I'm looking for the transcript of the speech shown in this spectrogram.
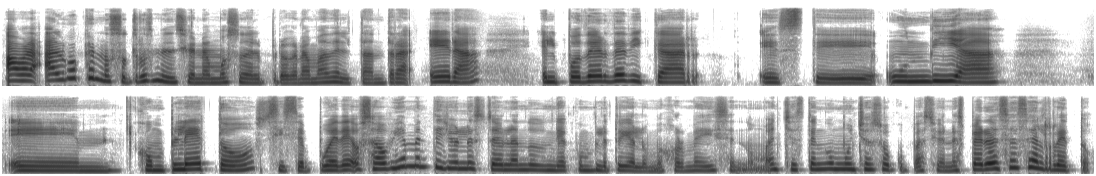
Ahora, algo que nosotros mencionamos en el programa del Tantra era el poder dedicar este un día Em, completo, si se puede. O sea, obviamente yo le estoy hablando de un día completo y a lo mejor me dicen, no manches, tengo muchas ocupaciones, pero ese es el reto.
